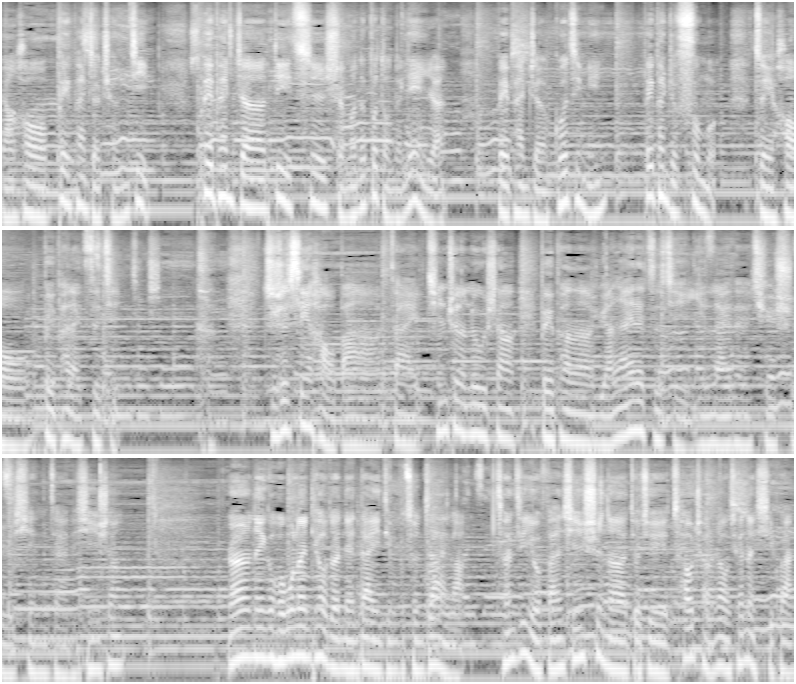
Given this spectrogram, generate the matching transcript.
然后背叛着成绩，背叛着第一次什么都不懂的恋人，背叛着郭敬明，背叛着父母，最后背叛了自己。只是幸好吧，在青春的路上背叛了原来的自己，迎来的却是现在的心伤。然而，那个活蹦乱跳的年代已经不存在了。曾经有烦心事呢就去操场绕圈的习惯，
